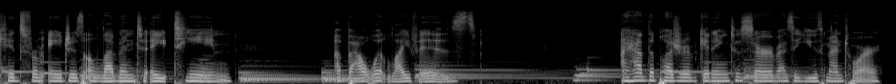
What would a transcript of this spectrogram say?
kids from ages 11 to 18 about what life is. I had the pleasure of getting to serve as a youth mentor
